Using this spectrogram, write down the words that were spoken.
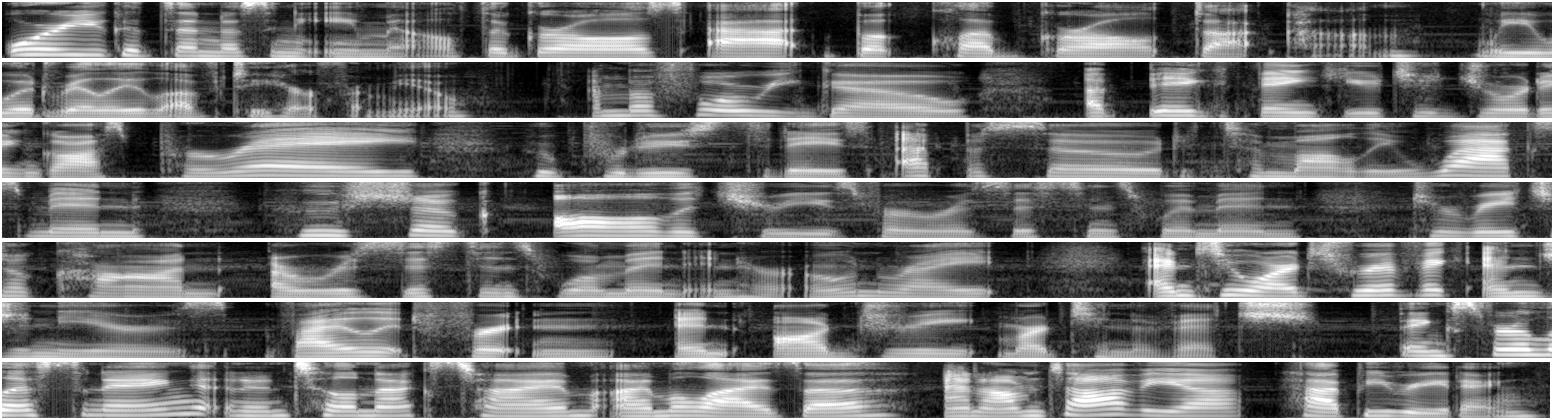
or you could send us an email, thegirls at bookclubgirl.com. We would really love to hear from you. And before we go, a big thank you to Jordan Goss Perret, who produced today's episode, to Molly Waxman, who shook all the trees for resistance women, to Rachel Kahn, a resistance woman in her own right, and to our terrific engineers, Violet Furton and Audrey Martinovich. Thanks for listening, and until next time, I'm Eliza. And I'm Tavia. Happy reading.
